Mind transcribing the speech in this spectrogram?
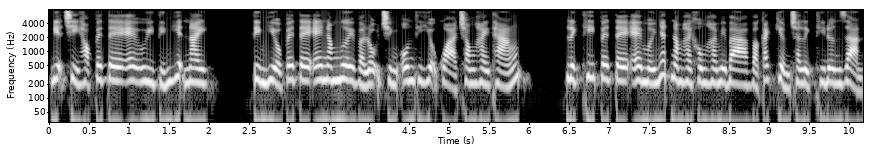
Địa chỉ học PTE uy tín hiện nay. Tìm hiểu PTE 50 và lộ trình ôn thi hiệu quả trong 2 tháng. Lịch thi PTE mới nhất năm 2023 và cách kiểm tra lịch thi đơn giản.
